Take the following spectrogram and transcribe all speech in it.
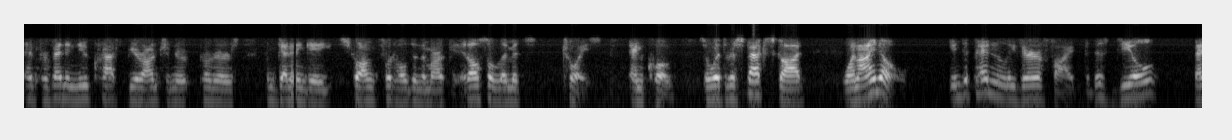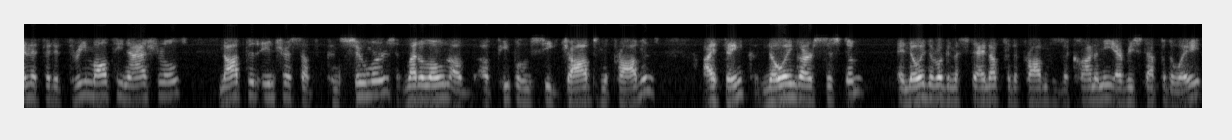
and prevented new craft beer entrepreneurs from getting a strong foothold in the market. It also limits choice. End quote. So, with respect, Scott, when I know, independently verified, that this deal benefited three multinationals, not the interests of consumers, let alone of, of people who seek jobs in the province, I think knowing our system and knowing that we're going to stand up for the province's economy every step of the way,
